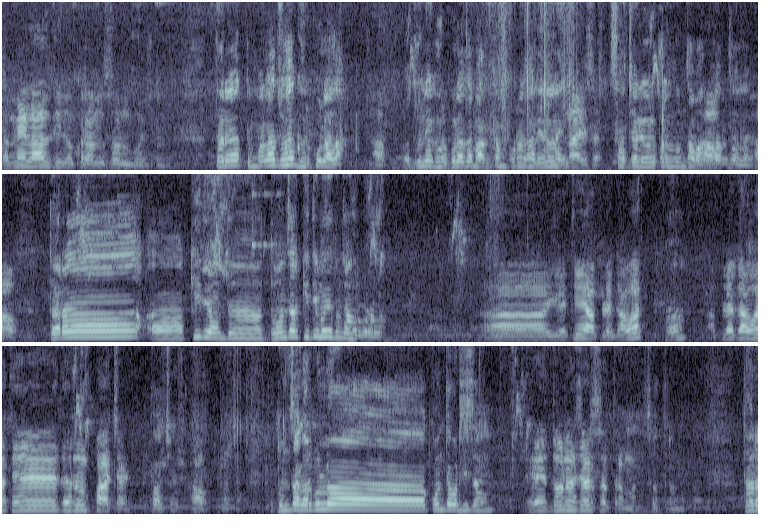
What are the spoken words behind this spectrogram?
सम्मेलाल दिनुक्राम सोनभोज. तर तुम्हाला जो हा घरकुल आला हा. अजूनही घरकुलाचं बांधकाम पूर्ण झालेलं नाही. नाही सर. सज्जा लेवलपर्यंत तुमचं बांधकाम झालं. हो. तर अं, किती द- दोन हजार कितीमध्ये तुमचा घरकुल आला? अं, येथे आपल्या गावात. हां. आपल्या गावात हे धरून पाच आहे. पाच आहे. हो. तुमचा घरकुल अं, कोणत्या वर्षीचा आहे? हे दोन हजार सतरा मध्ये. सतरामध्ये तर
